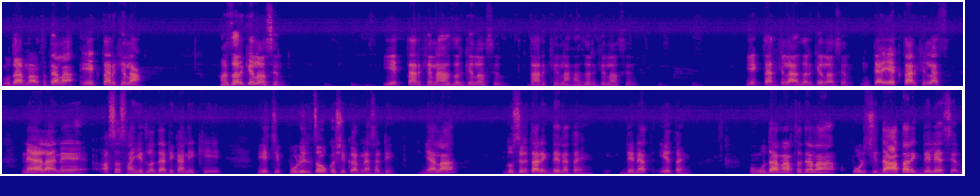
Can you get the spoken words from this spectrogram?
उदाहरणार्थ त्याला एक तारखेला हजर केलं असेल. एक तारखेला हजर केलं असेल. तारखेला हजर केलं असेल. एक तारखेला हजर केलं असेल. त्या एक तारखेलाच न्यायालयाने असं सांगितलं त्या ठिकाणी की याची पुढील चौकशी करण्यासाठी याला दुसरी तारीख देण्यात आहे देण्यात येत आहे. मग उदाहरणार्थ त्याला पुढची दहा तारीख दिली असेल.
